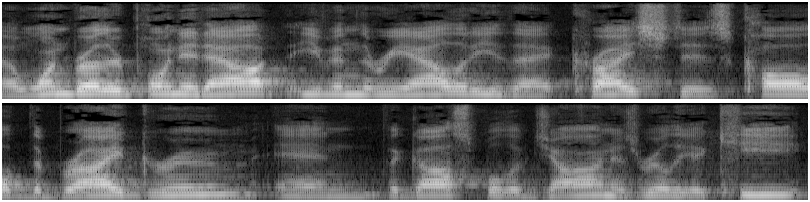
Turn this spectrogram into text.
Uh, one brother pointed out even the reality that Christ is called the bridegroom, and the Gospel of John is really a key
